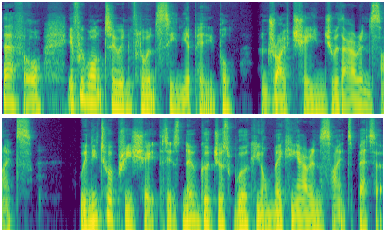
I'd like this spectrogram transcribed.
Therefore, if we want to influence senior people and drive change with our insights, we need to appreciate that it's no good just working on making our insights better.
